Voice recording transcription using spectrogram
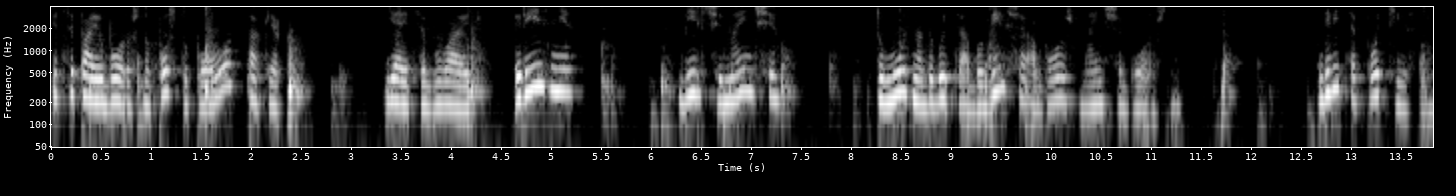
Підсипаю борошно поступово, так як яйця бувають різні, більші, менші тому знадобиться або більше, або ж менше борошна. Дивіться по тісту.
